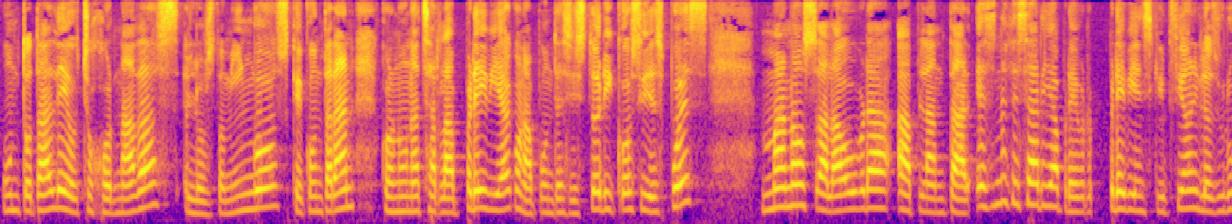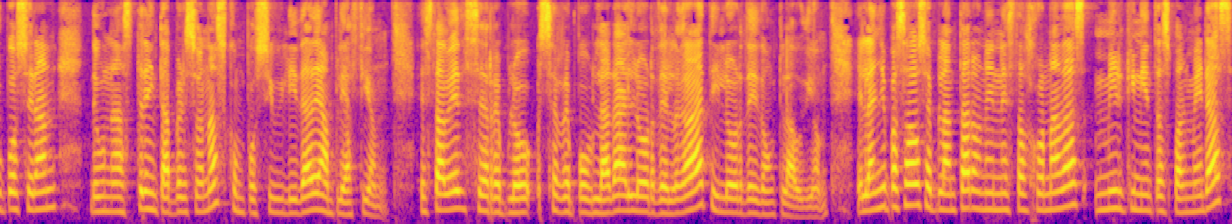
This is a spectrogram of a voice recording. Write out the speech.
Un total de ocho jornadas los domingos que contarán con una charla previa con apuntes históricos y después manos a la obra a plantar. Es necesaria previa inscripción y los grupos serán de unas 30 personas con posibilidad de ampliación. Esta vez se, se repoblará Lord del Gat y Lord de Don Claudio. El año pasado se plantaron en estas jornadas 1.500 palmeras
